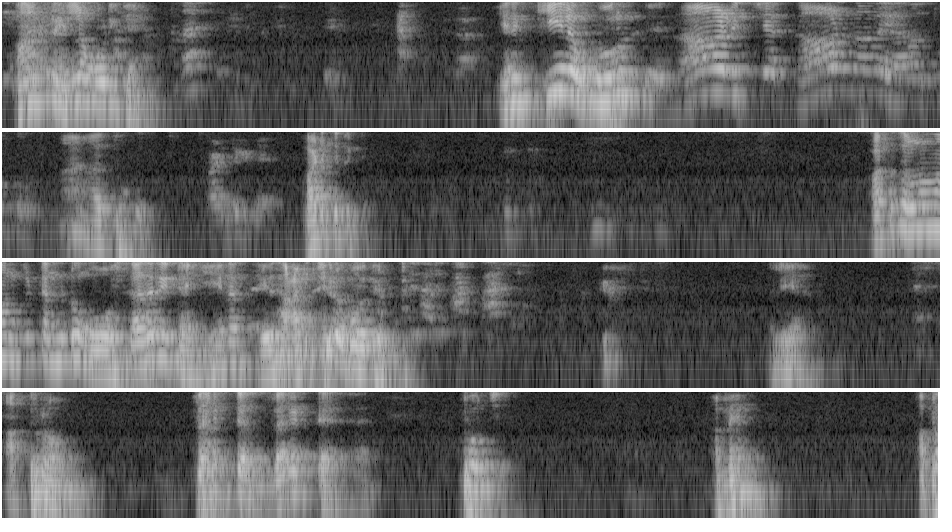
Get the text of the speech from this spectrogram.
பார்க்குறேன் எல்லாம் ஓடிட்டாங்க எனக்கு கீழே உருண்டு நாலு நாள் யாராவது தூக்க முடியுமா அது தூக்குது. படுத்துக்கிட்டேன். படுத்துக்கிட்டு. பக்கத்துல அங்கிட்ட அங்கிட்டும் ஓ செதறிட்டாங்க ஏன்னா இது அடிச்சிட போகுது இல்லையா? அப்புறம் விரட்ட விரட்ட போச்சு. ஆமென். அப்ப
